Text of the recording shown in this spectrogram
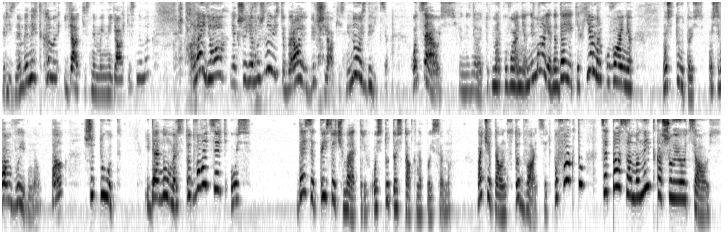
різними нитками, якісними і неякісними. Але я, якщо є можливість, обираю більш якісні. Ну, ось дивіться. Оце ось, я не знаю, тут маркування немає. На деяких є маркування. Ось тут ось, ось вам видно, так? Що тут іде номер 120, ось 10 тисяч метрів. Ось тут ось так написано. Бачите, он 120. По факту, це та сама нитка, що і оця ось.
